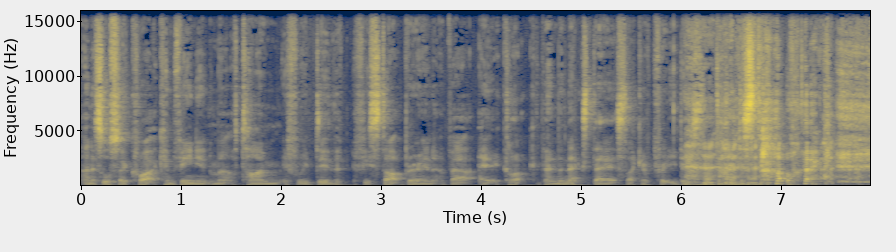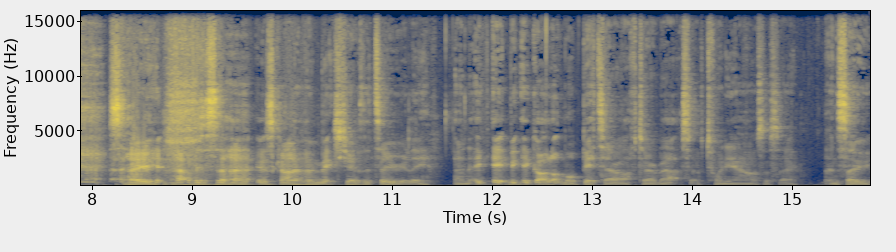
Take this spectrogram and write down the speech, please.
and it's also quite a convenient amount of time if we do the if we start brewing at about 8 o'clock then the next day it's like a pretty decent time to start work. So that was uh, it was kind of a mixture of the two really. And it, it, it got a lot more bitter after about sort of 20 hours or so. And so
